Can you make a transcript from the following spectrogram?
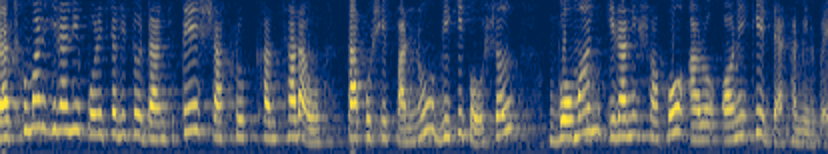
রাজকুমার হিরানি পরিচালিত ডাঙ্কিতে শাহরুখ খান ছাড়াও তাপসী পান্নু, ভিকি কৌশল, বোমান, ইরানি সহ আরও অনেকের দেখা মিলবে।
